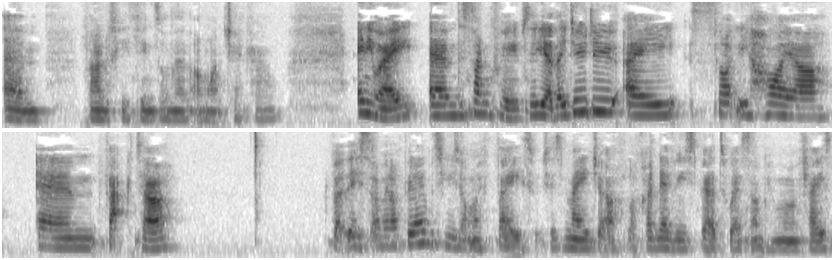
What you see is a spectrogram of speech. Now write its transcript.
Um, found a few things on there that I might check out. Anyway, um, the sun cream. So yeah, they do do a slightly higher um factor. But this, I mean, I've been able to use it on my face, which is major. Like I never used to be able to wear sun cream on my face.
